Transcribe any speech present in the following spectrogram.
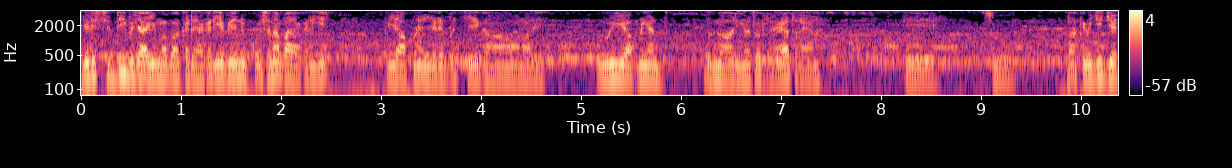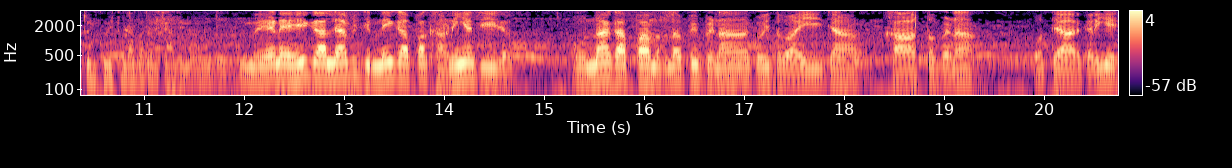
ਜਿਹੜੀ ਸਿੱਧੀ ਬਜਾਈ ਮਵਾ ਕਰਿਆ ਕਰੀਏ, ਵੀ ਇਹਨੂੰ ਕੁਛ ਨਾ ਪਾਇਆ ਕਰੀਏ, ਵੀ ਆਪਣੇ ਜਿਹੜੇ ਬੱਚੇ ਗਾਂ ਆਉਣ ਵਾਲੇ, ਉਹ ਵੀ ਆਪਣੀਆਂ ਬਿਮਾਰੀਆਂ ਤੋਂ ਰਹਿਤ ਰਹਿਣ। ਤੇ ਸੋ, ਬਾਕੀ ਵੀ ਜੀ, ਜੇ ਤੁਸੀਂ ਕੋਈ ਥੋੜਾ ਬਹੁਤਾ ਵਿਚਾਰ ਦੇਣਾ ਉਹ ਦੇ ਦਿਓ। ਮੇਨ ਇਹੀ ਗੱਲ ਆ ਵੀ ਜਿੰਨੀ ਕ ਆਪਾਂ ਖਾਣੀ ਆ ਚੀਜ਼ ਉਹਨਾਂ ਕ ਆਪਾਂ ਮਤਲਬ ਵੀ ਬਿਨਾ ਕੋਈ ਦਵਾਈ ਜਾਂ ਖਾਦ ਤੋਂ ਬਿਨਾ ਉਹ ਤਿਆਰ ਕਰੀਏ,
